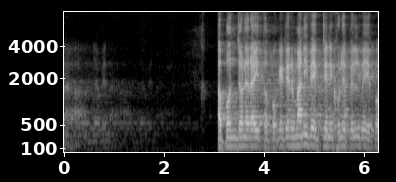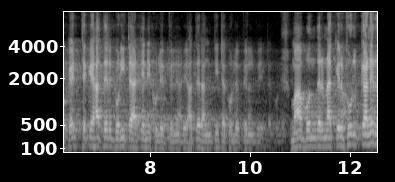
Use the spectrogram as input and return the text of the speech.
না। আপনজনেরাই তো পকেটের মানি ব্যাগ টেনে খুলে ফেলবে। পকেট থেকে হাতের গড়িটা টেনে খুলে ফেলবে। হাতের আংটিটা খুলে ফেলবে। মা বোনদের নাকের ফুল, কানের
